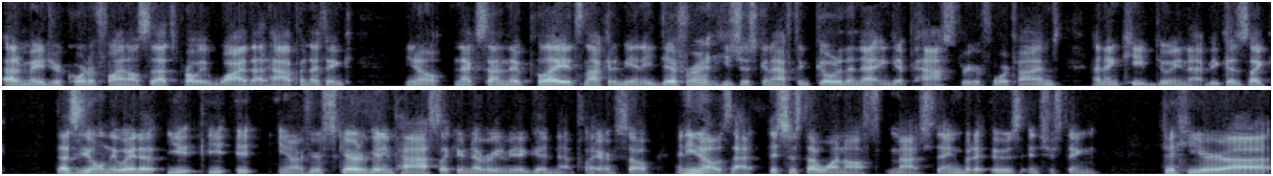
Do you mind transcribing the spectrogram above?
at a major quarterfinal. So that's probably why that happened. I think you know, next time they play, it's not going to be any different. He's just going to have to go to the net and get past three or four times and then keep doing that because like that's the only way to you you, you know if you're scared of getting past like you're never going to be a good net player. So and he knows that it's just a one off match thing, but it, it, was interesting to hear uh,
